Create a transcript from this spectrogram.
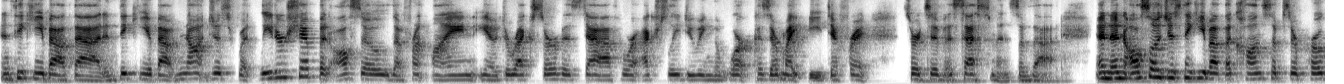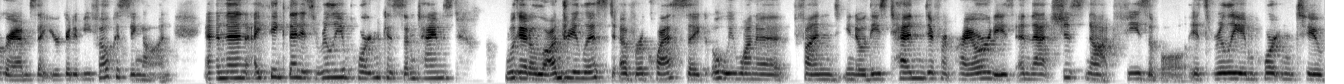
and thinking about that and thinking about not just what leadership but also the frontline you know direct service staff who are actually doing the work because there might be different sorts of assessments of that. And then also just thinking about the concepts or programs that you're going to be focusing on. And then i think that it's really important because sometimes we'll get a laundry list of requests like oh we want to fund you know these 10 different priorities and that's just not feasible. It's really important to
